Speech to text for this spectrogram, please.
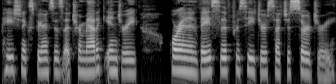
patient experiences a traumatic injury or an invasive procedure such as surgery.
